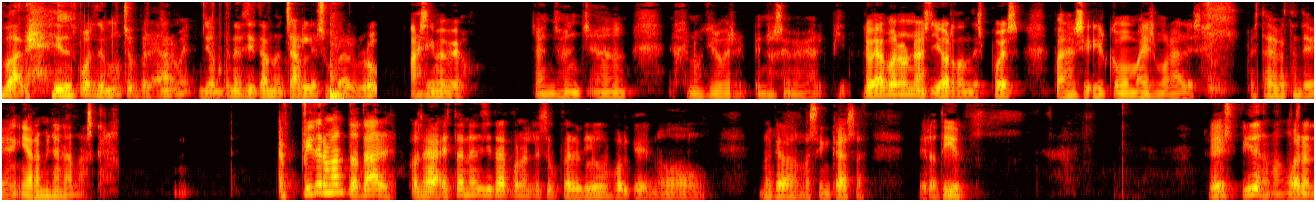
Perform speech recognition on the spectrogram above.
Vale, y después de mucho pelearme, yo necesitando echarle super glue, así me veo. Es que no quiero ver, no se me ve el pito. Le voy a poner unas Jordan después para seguir como Miles Morales. Pero está bastante bien. Y ahora mira la máscara. Spiderman total. O sea, esta necesita ponerle super glue porque no, no quedaba más en casa. Pero tío. Soy Spiderman. Bueno,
